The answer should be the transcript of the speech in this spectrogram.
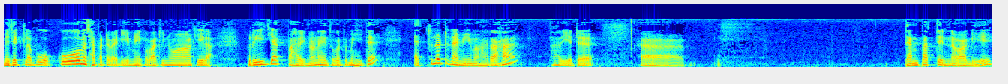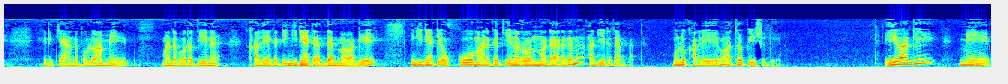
මෙතෙක් ලැබු ඔක්කොම සැපට වැඩිය මේක වටිනවා කියලා ප්‍රීතියක් පහළ වෙනවා නම් එතකොට මේ හිත ඇතුළට නැමීම හරහා හරියට තැම්පත් වෙන්න වගේ ඒකට කියන්න පුළුවන් මේ මඩ බොර තියෙන කලයකට ඉංගිනේටයක් දැම්මා වගේ ඉංගිනේටේ ඔක්කොම අරක තියෙන රොන් මඩ අරගෙන අඩියට තැම්පත් මුළු කලයේම වතුර පිරිසුදු ඒ වගේ මේ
